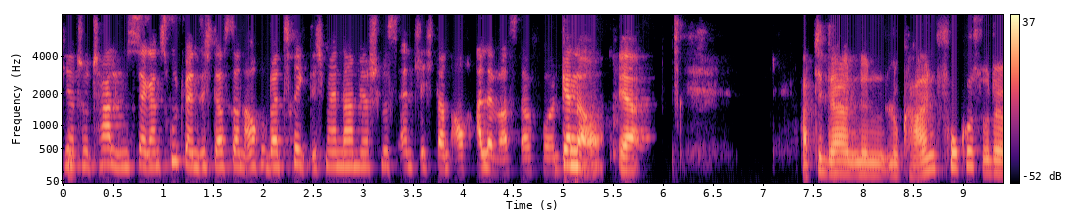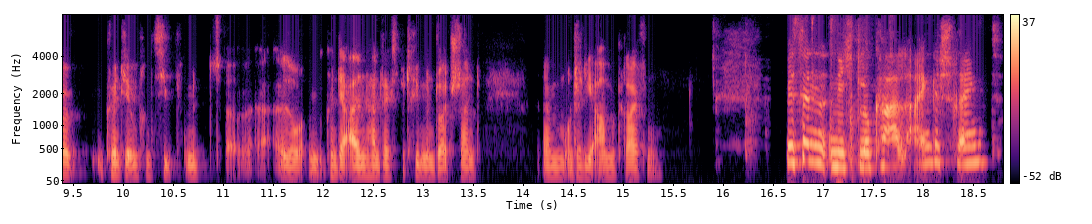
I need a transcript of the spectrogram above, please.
Ja, total. Und es ist ja ganz gut, wenn sich das dann auch überträgt. Ich meine, da haben ja schlussendlich dann auch alle was davon. Genau, ja. Habt ihr da einen lokalen Fokus oder könnt ihr im Prinzip mit, äh, also könnt ihr allen Handwerksbetrieben in Deutschland ähm, unter die Arme greifen? Wir sind nicht lokal eingeschränkt,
